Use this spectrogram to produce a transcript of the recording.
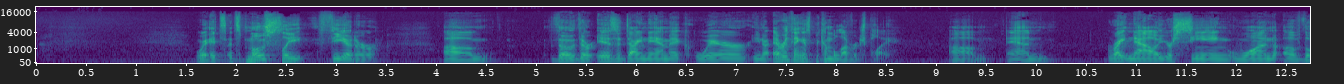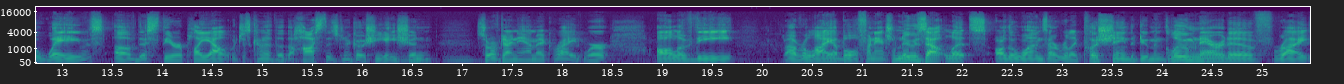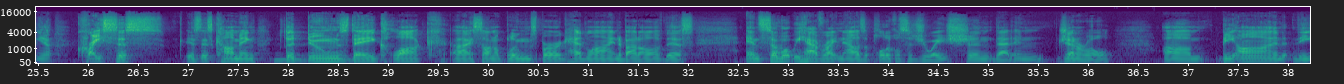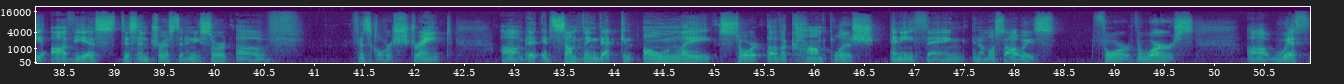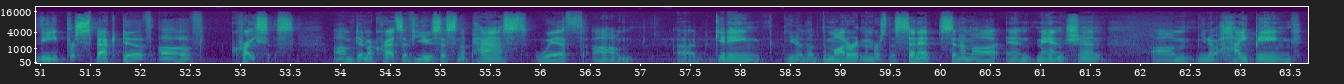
It's it's mostly theater, um, though there is a dynamic where you know everything has become a leverage play, um, and right now you're seeing one of the waves of this theater play out, which is kind of the, the hostage negotiation mm-hmm. sort of dynamic, right? Where all of the uh, reliable financial news outlets are the ones that are really pushing the doom and gloom narrative, right? You know, crisis is this coming? The doomsday clock. Uh, I saw in a Bloomberg headline about all of this. And so, what we have right now is a political situation that, in general, um, beyond the obvious disinterest in any sort of fiscal restraint, um, it, it's something that can only sort of accomplish anything, and almost always for the worse, uh, with the perspective of crisis. Um, Democrats have used this in the past with um, uh, getting, you know, the, the, moderate members of the Senate, Sinema and Manchin, um, you know, hyping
